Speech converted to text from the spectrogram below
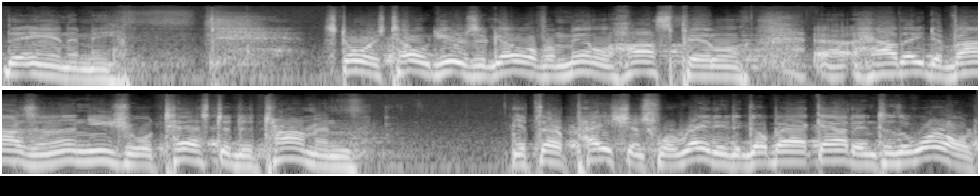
the enemy. Stories told years ago of a mental hospital, uh, how they devised an unusual test to determine if their patients were ready to go back out into the world.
